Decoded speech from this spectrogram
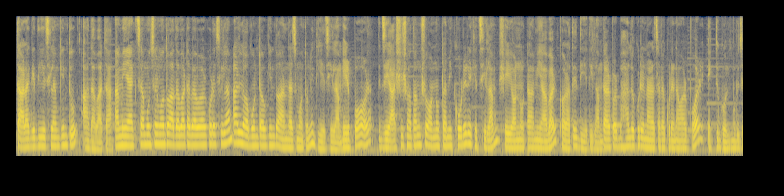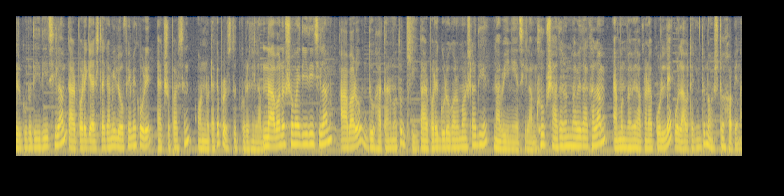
তার আগে দিয়েছিলাম কিন্তু আদা বাটা। আমি এক চামচের মতো আদা বাটা ব্যবহার করেছিলাম আর লবণটাও কিন্তু আন্দাজ মতনই দিয়েছিলাম। এরপর যে আশি শতাংশ অন্নটা আমি করে রেখেছিলাম, সেই অন্নটা আমি আবার কড়াতে দিয়ে দিলাম। তারপর ভালো করে নাড়াচাড়া করে নেওয়ার পর একটু গোলমরিচের গুঁড়ো দিয়ে দিয়েছিলাম। তারপরে গ্যাসটাকে আমি লো ফ্লেমে করে একশো পার্সেন্ট অন্নটাকে প্রস্তুত করে নিলাম। নাবানোর সময় দিয়ে দিয়েছিলাম, আবারও দু হাতার মতো ঘি। তারপরে গুঁড়ো গরম মশলা দিয়ে নাবিয়ে নিয়েছিলাম। খুব সাধারণ ভাবে দেখালাম এমন ভাবে আপনারা করলে পোলাওটা কিন্তু নষ্ট হবে না।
